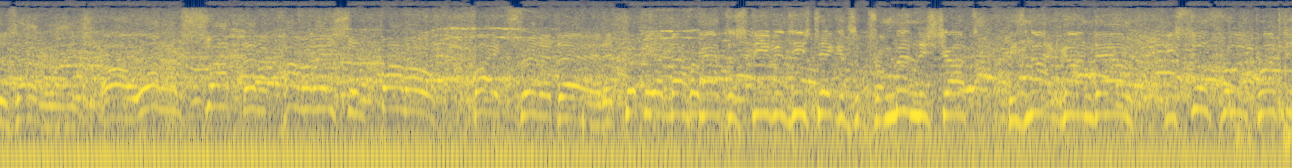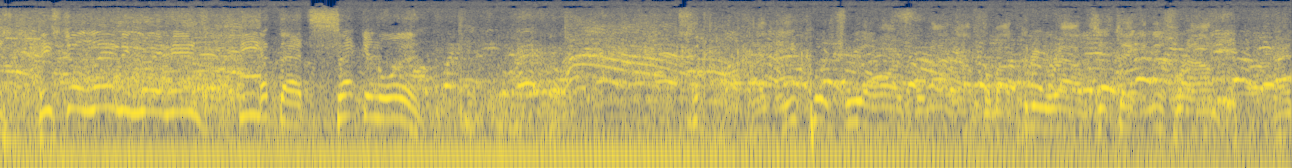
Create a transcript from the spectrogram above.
this avalanche. Oh, what a shot and a combination follow by Trinidad. It could be a matter of... to Stephens, he's taking some tremendous shots. He's not gone down. He's still throwing punches. He's still landing right hands. He... Get that second win. He pushed real hard for knockout for about three rounds. He's taking this round and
